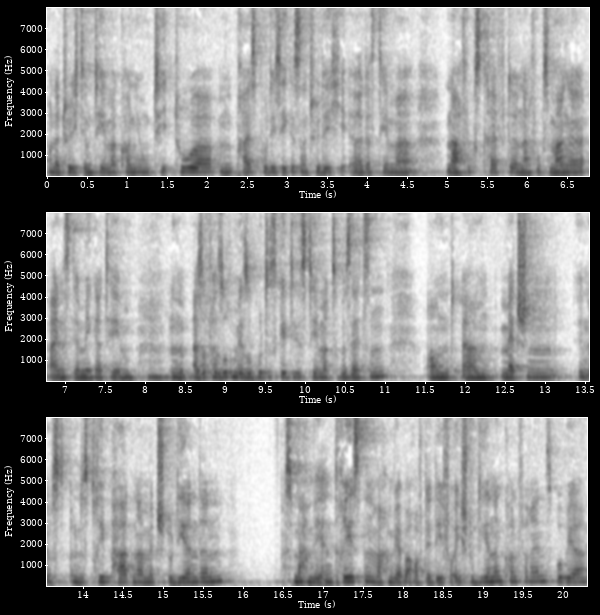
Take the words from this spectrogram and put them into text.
und natürlich dem Thema Konjunktur, ähm, Preispolitik ist natürlich äh, das Thema Nachwuchskräfte, Nachwuchsmangel eines der Megathemen. Mhm. Ähm, also versuchen wir so gut es geht, dieses Thema zu besetzen und ähm, matchen Industriepartner mit Studierenden. Das machen wir in Dresden, machen wir aber auch auf der DVI Studierendenkonferenz, wo wir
